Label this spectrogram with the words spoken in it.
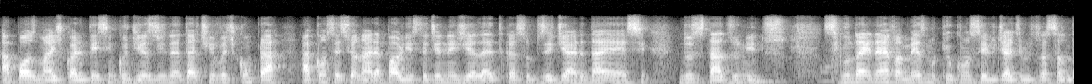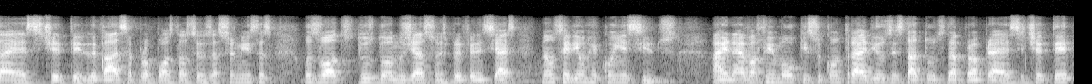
após mais de 45 dias de tentativa de comprar a concessionária paulista de energia elétrica subsidiária da AES dos Estados Unidos. Segundo a Eneva, mesmo que o conselho de administração da STT levasse a proposta aos seus acionistas, os votos dos donos de ações preferenciais não seriam reconhecidos. A Eneva afirmou que isso contraria os estatutos da própria STT,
